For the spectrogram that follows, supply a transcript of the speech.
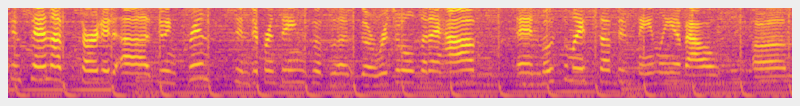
Since then, I've started uh, doing prints and different things of the, the originals that I have, and most of my stuff is mainly about um,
